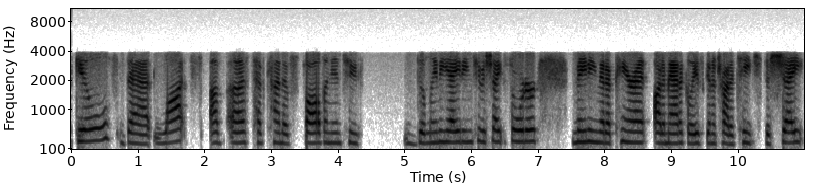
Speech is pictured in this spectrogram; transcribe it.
skills that lots of us have kind of fallen into delineating to a shape sorter, meaning that a parent automatically is going to try to teach the shape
